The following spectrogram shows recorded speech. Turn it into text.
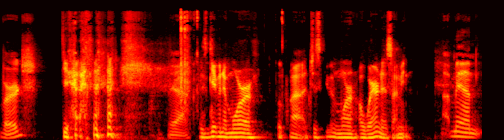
Verge? Yeah, Yeah. just giving it more, uh, just giving more awareness. I mean, Uh, man,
